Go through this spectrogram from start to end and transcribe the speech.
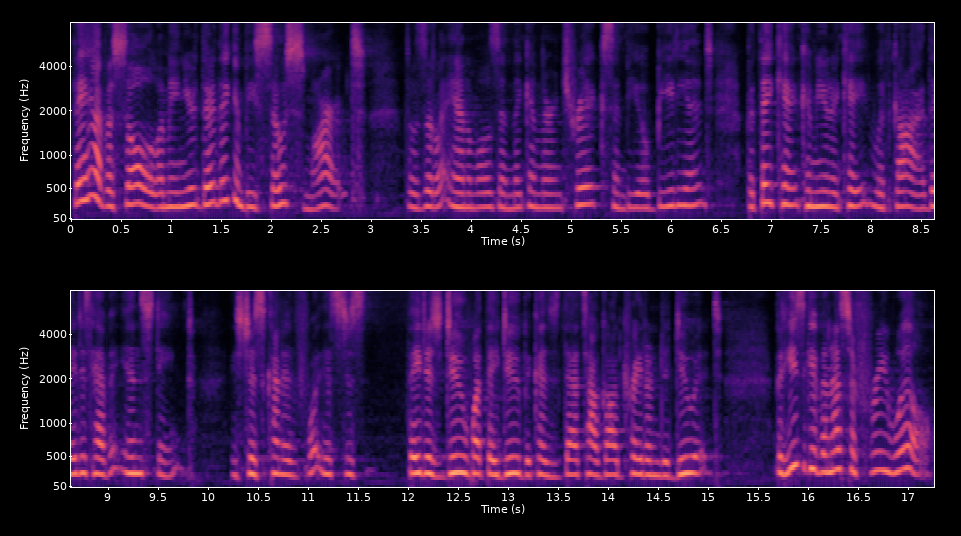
They have a soul. I mean, they can be so smart those little animals and they can learn tricks and be obedient, but they can't communicate with God. They just have instinct. It's just kind of, it's just, they just do what they do because that's how God created them to do it. But He's given us a free will.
